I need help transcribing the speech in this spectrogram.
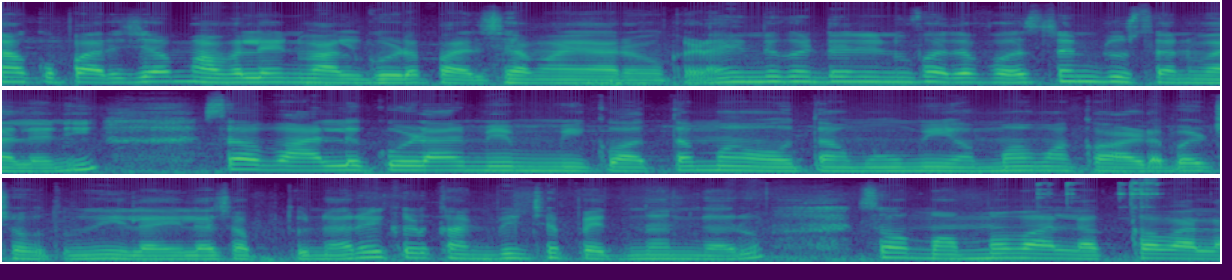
నాకు పరిచయం అవ్వలేని వాళ్ళు కూడా పరిచయం అయ్యారు అక్కడ. ఎందుకంటే నేను ఫర్ ద ఫస్ట్ టైం చూస్తాను వాళ్ళని. సో వాళ్ళు కూడా మేము మీకు అత్తమ్మ అవుతాము మీ అమ్మ మాకు ఆడబడిచి అవుతుంది ఇలా ఇలా చెప్తున్నారు. ఇక్కడ కనిపించే పెద్దనాన్న గారు. సో మా అమ్మ వాళ్ళ అక్క వాళ్ళ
